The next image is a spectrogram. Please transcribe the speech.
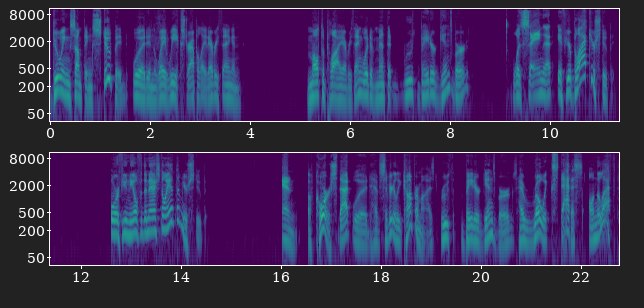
doing something stupid would, in the way we extrapolate everything and multiply everything, would have meant that Ruth Bader Ginsburg was saying that if you're black, you're stupid. Or if you kneel for the national anthem, you're stupid. And of course, that would have severely compromised Ruth Bader Ginsburg's heroic status on the left.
